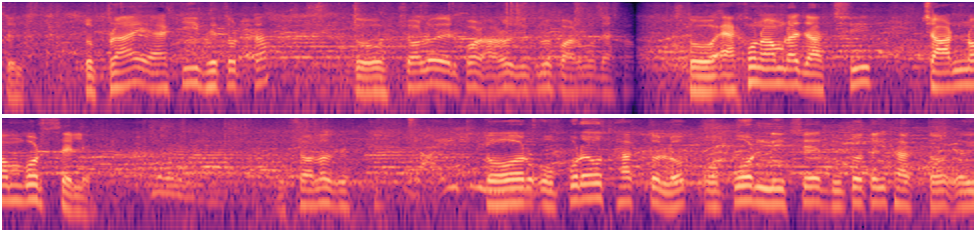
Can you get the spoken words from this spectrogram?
সেল তো প্রায় একই ভেতরটা। তো চলো এরপর আরও যেগুলো পারব দেখা তো এখন আমরা যাচ্ছি চার নম্বর সেলে তো চলো তোর ওপরেও থাকতো লোক, ওপর নিচে দুটোতেই থাকতো। ওই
